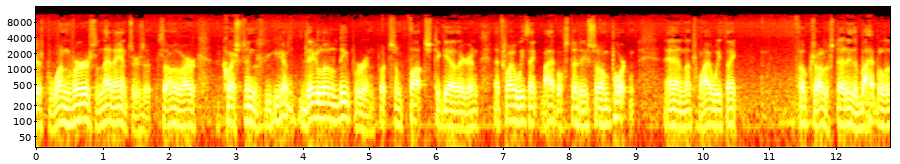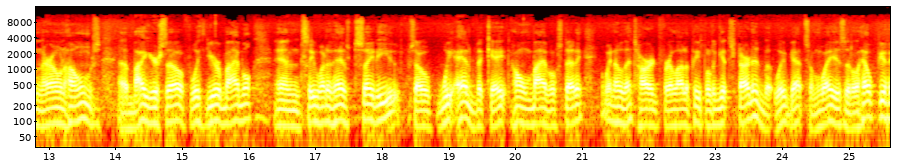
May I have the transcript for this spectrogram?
just one verse and that answers it. Some of our questions, you got to dig a little deeper and put some thoughts together. And that's why we think Bible study is so important. And that's why we think folks ought to study the Bible in their own homes, uh, by yourself with your Bible, and see what it has to say to you. So we advocate home Bible study. We know that's hard for a lot of people to get started, but we've got some ways that'll help you.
